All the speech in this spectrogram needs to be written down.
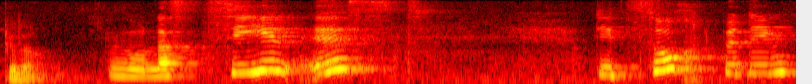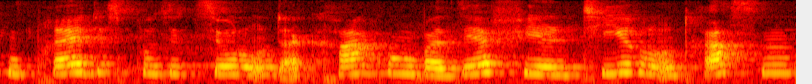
genau. So, und das Ziel ist, die zuchtbedingten Prädispositionen und Erkrankungen bei sehr vielen Tieren und Rassen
